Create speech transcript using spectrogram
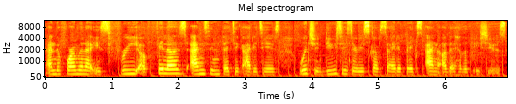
and the formula is free of fillers and synthetic additives, which reduces the risk of side effects and other health issues.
